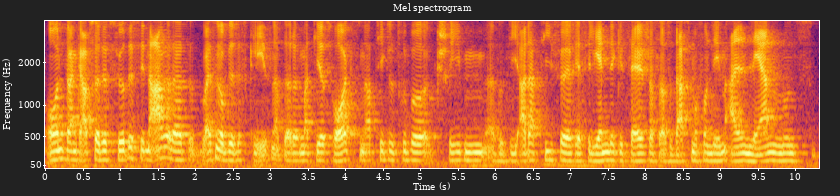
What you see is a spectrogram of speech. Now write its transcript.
Und dann gab es ja das vierte Szenario, da hat, weiß nicht, ob ihr das gelesen habt, da hat Matthias Horks einen Artikel drüber geschrieben, also die adaptive, resiliente Gesellschaft, also dass wir von dem allen lernen und uns,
